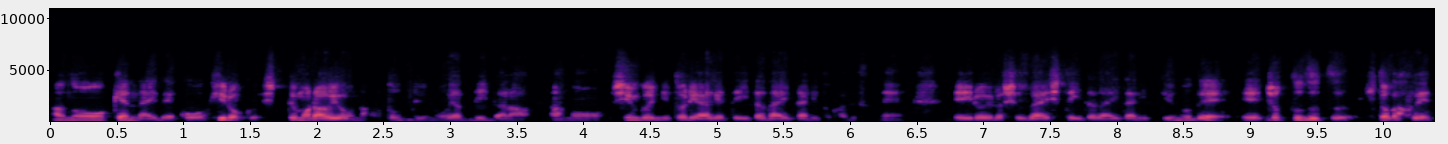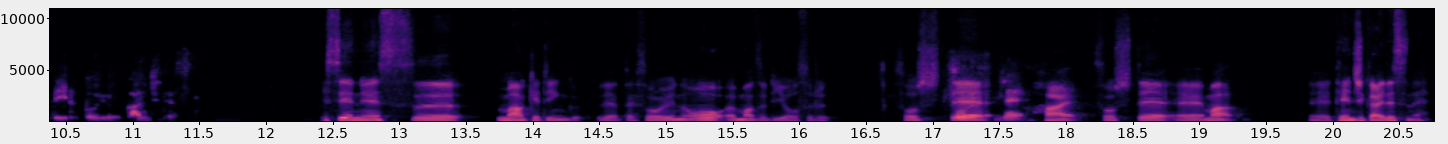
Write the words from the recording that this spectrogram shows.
あの、県内でこう広く知ってもらうようなことっていうのをやっていたら、あの、新聞に取り上げていただいたりとかですね、えー、いろいろ取材していただいたりっていうので、えー、ちょっとずつ人が増えているという感じです。SNS マーケティングであったり、そういうのをまず利用する。そして、ね、はい。そして、えー、まあ、えー、展示会ですね。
